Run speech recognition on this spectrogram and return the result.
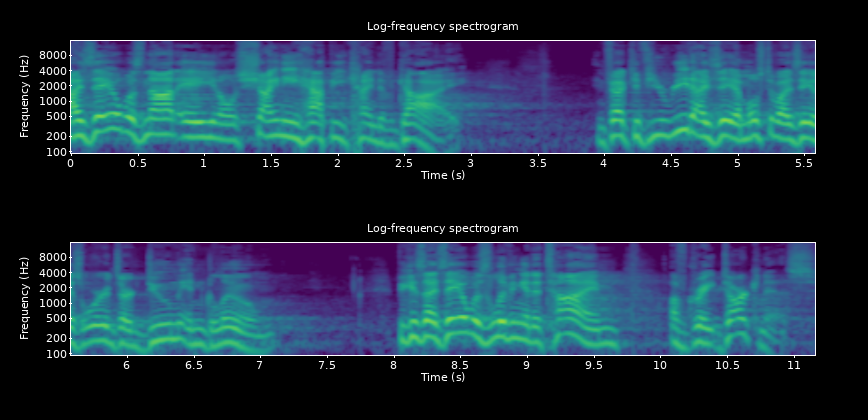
Isaiah was not a you know, shiny, happy kind of guy. In fact, if you read Isaiah, most of Isaiah's words are doom and gloom. Because Isaiah was living at a time of great darkness.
